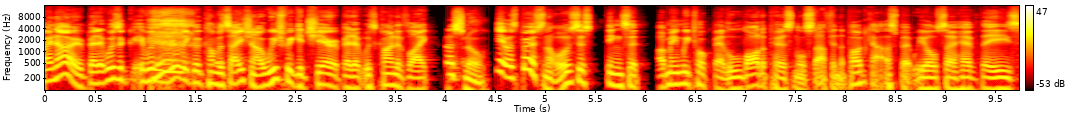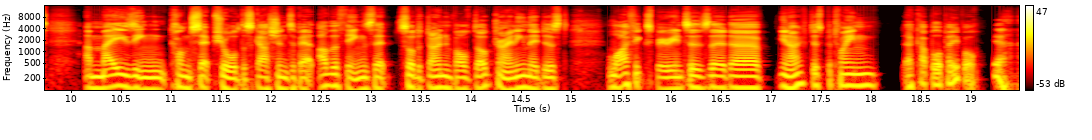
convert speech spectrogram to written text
I know, but it was a it was a really good conversation. I wish we could share it, but it was kind of like Personal. yeah, it was personal. It was just things that I mean, we talk about a lot of personal stuff in the podcast, but we also have these amazing conceptual discussions about other things that sort of don't involve dog training. They're just life experiences that are, you know, just between a couple of people. Yeah.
